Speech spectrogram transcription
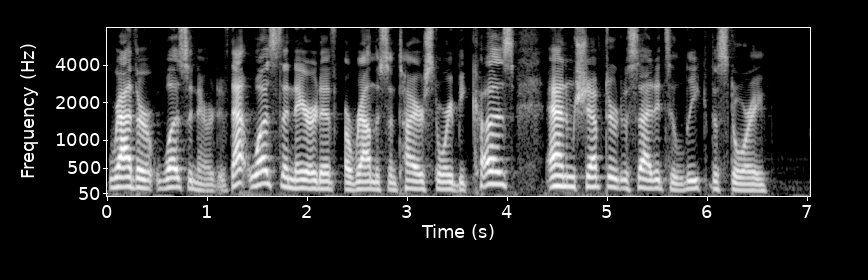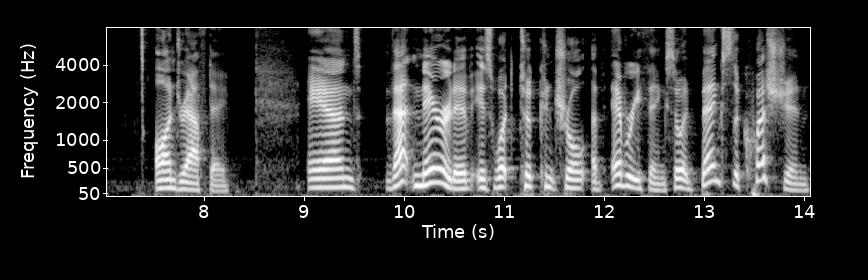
rather was the narrative. That was the narrative around this entire story because Adam Schefter decided to leak the story on draft day. And that narrative is what took control of everything. So it begs the question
